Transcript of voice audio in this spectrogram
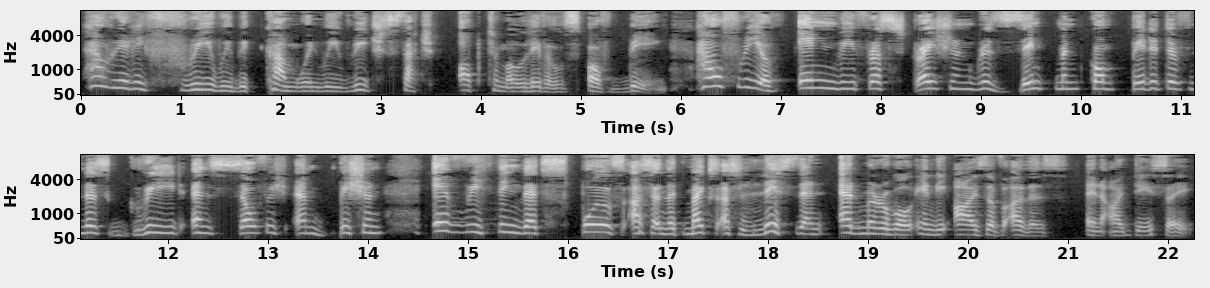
How really free we become when we reach such optimal levels of being. How free of envy, frustration, resentment, competitiveness, greed, and selfish ambition. Everything that spoils us and that makes us less than admirable in the eyes of others. And I dare say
